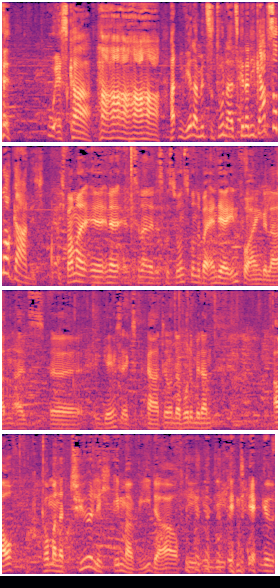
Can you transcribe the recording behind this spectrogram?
USK, hahaha, hatten wir damit zu tun als Kinder, die gab es doch noch gar nicht. Ich war mal äh, in der, zu einer Diskussionsrunde bei NDR Info eingeladen als äh, Games-Experte und da wurde mir dann auch kommt man natürlich immer wieder auf die, in die, in die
